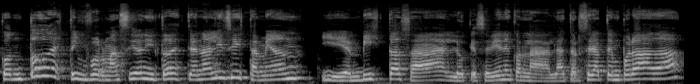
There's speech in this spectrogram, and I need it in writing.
Con toda esta información y todo este análisis también, y en vistas a lo que se viene con la, la tercera temporada,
